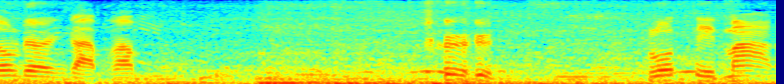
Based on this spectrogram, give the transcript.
ต้องเดินกลับครับ รถติดมาก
